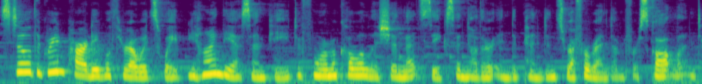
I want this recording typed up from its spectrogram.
Still, the Green Party will throw its weight behind the SNP to form a coalition that seeks another independence referendum for Scotland.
